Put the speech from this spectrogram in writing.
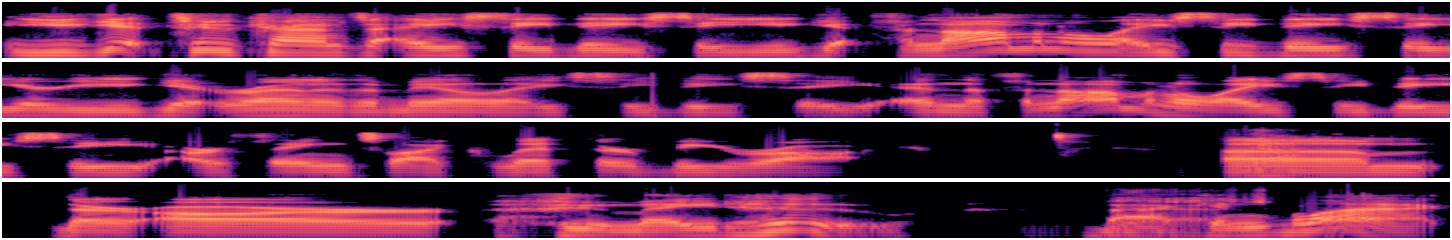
You get two kinds of ACDC. You get phenomenal ACDC, or you get run of the mill ACDC. And the phenomenal ACDC are things like "Let There Be Rock." Yeah. Um, there are "Who Made Who," "Back Yeah, in Black,"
